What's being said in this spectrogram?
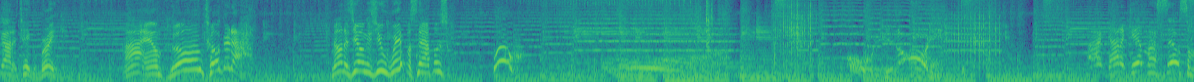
gotta take a break. I am plumb tuckered out. Not as young as you whippersnappers. Woo! Oh, Lordy! I gotta get myself some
